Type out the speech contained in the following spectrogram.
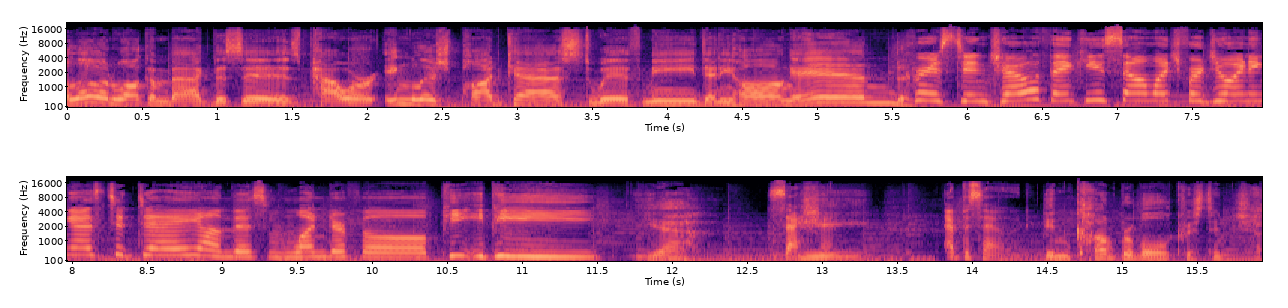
Hello and welcome back. This is Power English Podcast with me, Denny Hong, and Kristen Cho, thank you so much for joining us today on this wonderful PEP yeah, session the episode. incomparable Kristen Cho.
